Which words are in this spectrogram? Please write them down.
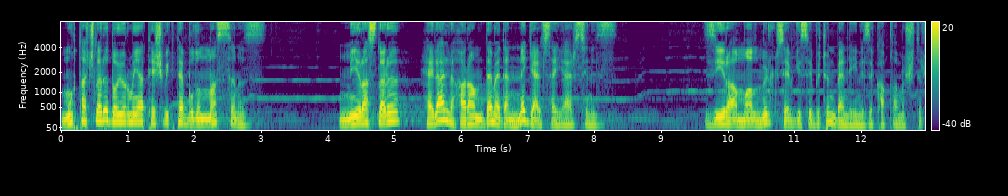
Muhtaçları doyurmaya teşvikte bulunmazsınız. Mirasları helal haram demeden ne gelse yersiniz. Zira mal mülk sevgisi bütün benliğinizi kaplamıştır.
